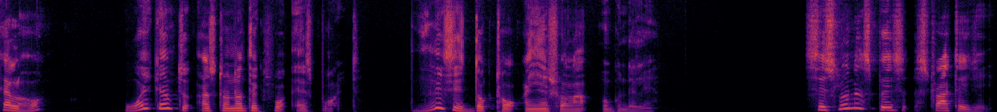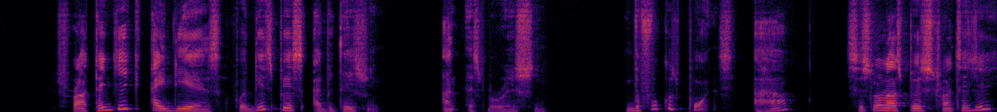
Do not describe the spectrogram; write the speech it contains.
Hello, welcome to Astronautics for Exploit. This is Dr. Ayansola Ogundele. Cislunar Space Strategy Strategic Ideas for Deep Space Habitation and Exploration. The focus points are Cislunar Space Strategy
